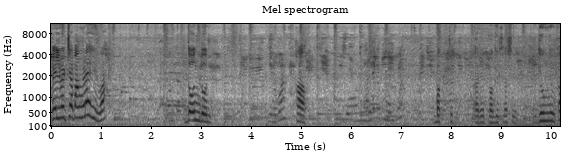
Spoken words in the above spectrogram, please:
वेलवेटच्या बांगड्या हिरवा? दोन दोन. हा. बघते. अरे बघितलंच नाही घेऊन घेऊ का?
